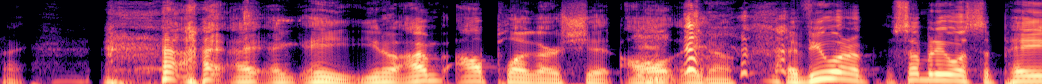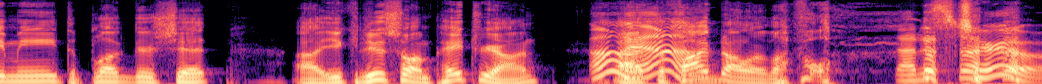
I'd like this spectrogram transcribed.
Right? I, I, I, hey, you know, I'm, I'll plug our shit. All you know, if you want to, somebody wants to pay me to plug their shit, uh, you can do so on Patreon Oh, at the five dollar level. That is true.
